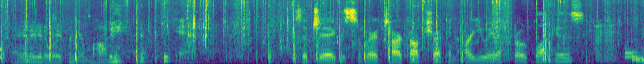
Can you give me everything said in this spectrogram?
I gotta get away from your body. Yeah. So Jigs, where Tarkov truck and RUAF roadblock is, hmm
